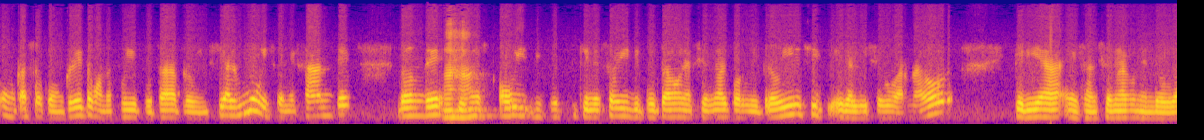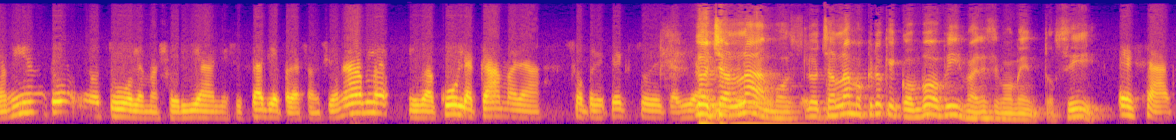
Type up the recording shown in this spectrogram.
un caso concreto cuando fui diputada provincial muy semejante, donde quienes hoy, quienes soy diputado nacional por mi provincia, era el vicegobernador, quería eh, sancionar un endeudamiento, no tuvo la mayoría necesaria para sancionarla, evacuó la Cámara sobre texto de que Lo charlamos, lo charlamos creo que con vos misma en ese momento, sí. Exacto.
